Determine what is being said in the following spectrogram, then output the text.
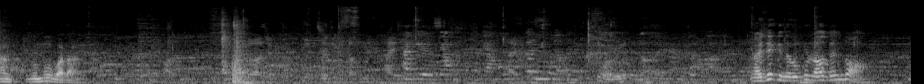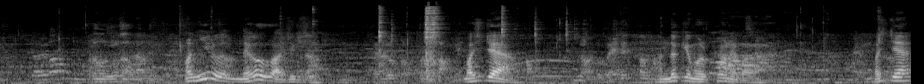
아, 이거 먹어봐라. 나 아, 이 새끼 너 얼굴 나와도 된다. 아니, 니는 내가 얼굴 아직지. 맛있지? 왜 했던 한 느낌을 표현해봐요. 맛있지?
